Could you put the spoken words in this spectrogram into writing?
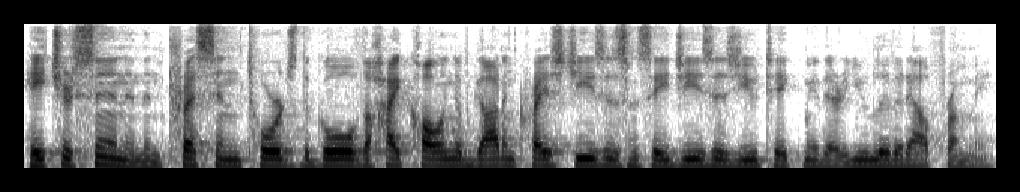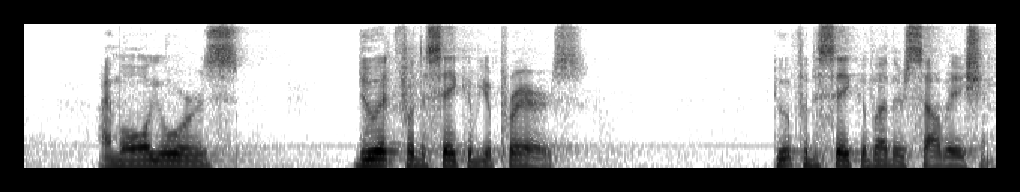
Hate your sin and then press in towards the goal of the high calling of God in Christ Jesus and say, Jesus, you take me there. You live it out from me. I'm all yours. Do it for the sake of your prayers. Do it for the sake of others' salvation.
